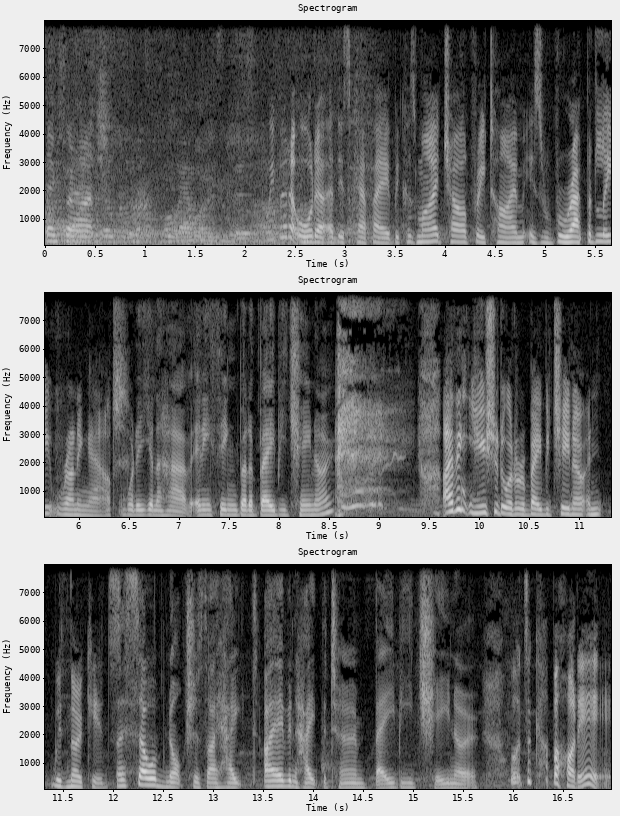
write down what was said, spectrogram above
Thanks so much. we better order at this cafe because my child-free time is rapidly running out. What are you going to have? Anything but a baby chino? I think you should order a baby chino and with no kids. They're so obnoxious. I hate. I even hate the term baby chino. Well, it's a cup of hot air.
